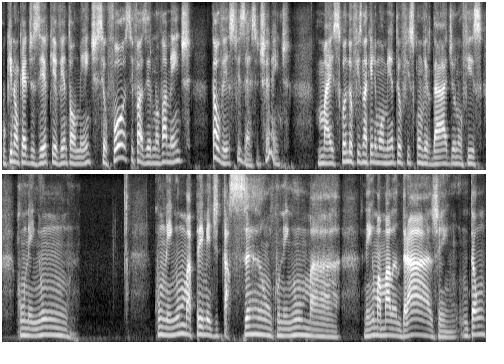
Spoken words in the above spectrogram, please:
O que não quer dizer que, eventualmente, se eu fosse fazer novamente, talvez fizesse diferente. Mas quando eu fiz naquele momento, eu fiz com verdade, eu não fiz com nenhum com nenhuma premeditação, com nenhuma nenhuma malandragem. Então,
